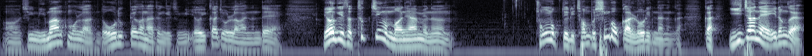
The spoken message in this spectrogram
어, 지금 이만큼 올라갔습니다. 5, 600원 하던 게 지금 여기까지 올라갔는데 여기서 특징은 뭐냐 하면은 종목들이 전부 신고가를 노린다는 거야. 그러니까 이전에 이런 거야.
